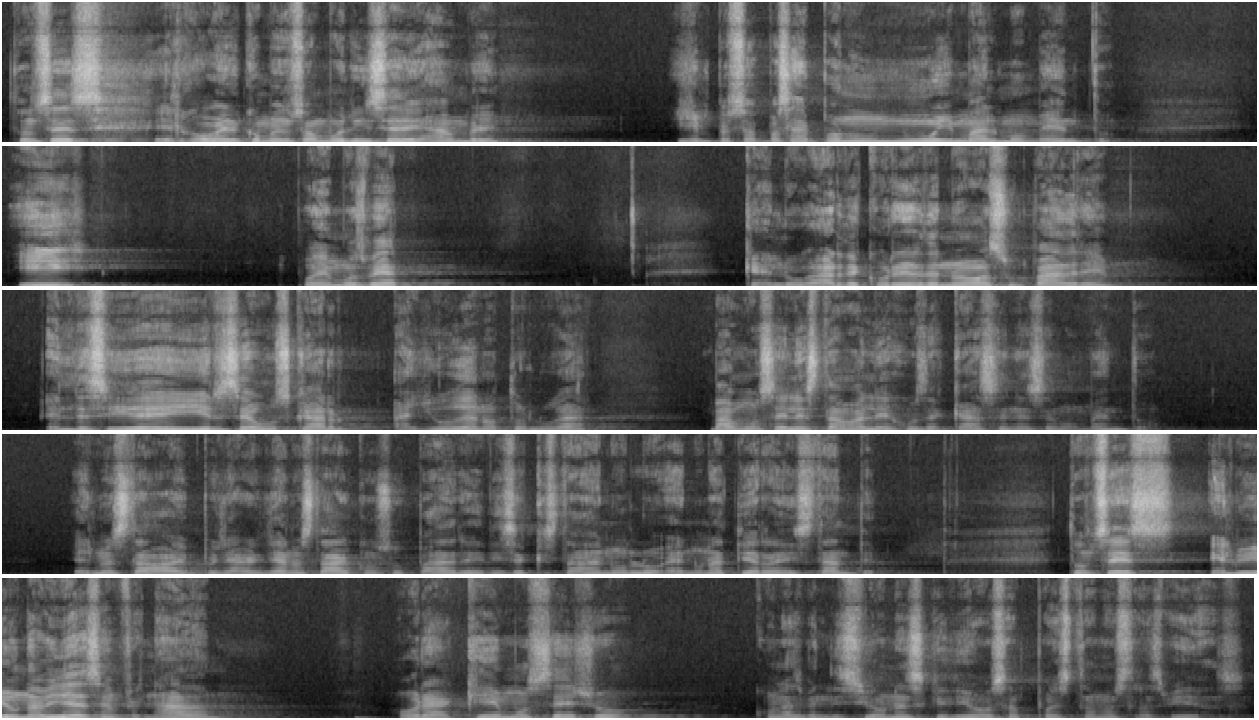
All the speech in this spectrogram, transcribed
Entonces el joven comenzó a morirse de hambre y empezó a pasar por un muy mal momento. Y podemos ver que en lugar de correr de nuevo a su padre, él decide irse a buscar ayuda en otro lugar. Vamos, él estaba lejos de casa en ese momento. Él no estaba, pues ya, no estaba con su padre, dice que estaba en, en una tierra distante. Entonces, él vivió una vida desenfrenada. Ahora, ¿qué hemos hecho con las bendiciones que Dios ha puesto en nuestras vidas?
